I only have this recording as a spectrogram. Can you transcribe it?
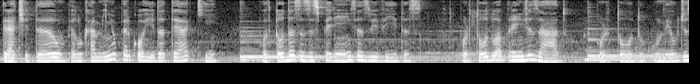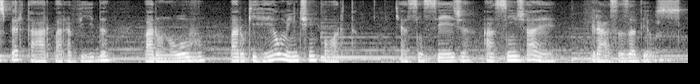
Gratidão pelo caminho percorrido até aqui, por todas as experiências vividas, por todo o aprendizado, por todo o meu despertar para a vida, para o novo, para o que realmente importa. Que assim seja, assim já é, graças a Deus.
